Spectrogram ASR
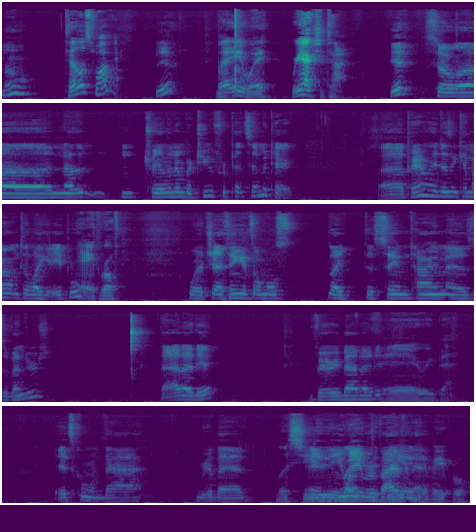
No. Tell us why. Yeah. But anyway, reaction time. Yeah. So uh, another trailer number two for Pet Sematary. Uh, apparently, it doesn't come out until like April, April. which I think it's almost like the same time as Avengers. Bad idea. Very bad idea. Very bad. It's going to die, real bad. Unless you, And you like ain't the reviving beginning it. of April.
